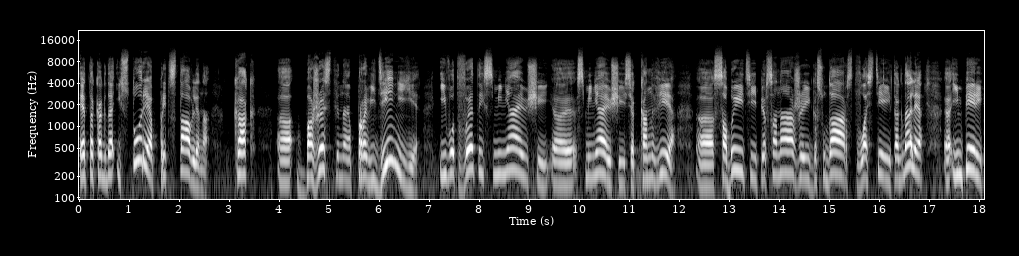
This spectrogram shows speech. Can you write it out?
это когда история представлена как божественное провидение – и вот в этой сменяющей, э, сменяющейся конве э, событий, персонажей, государств, властей и так далее, э, империй,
